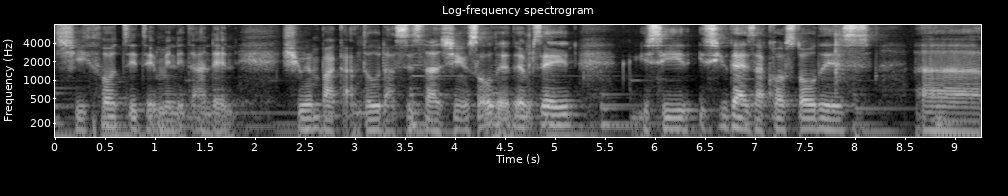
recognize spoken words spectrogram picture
she thought it a minute and then she went back and told her sisters she insulted them saying you see it's you guys that caused all this. Uh,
